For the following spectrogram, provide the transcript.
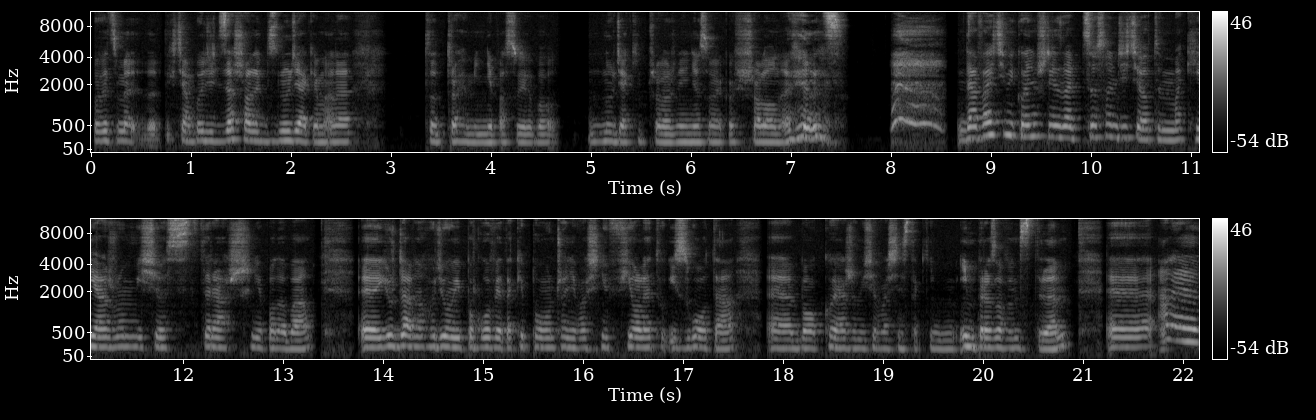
powiedzmy, chciałam powiedzieć zaszaleć z nudziakiem, ale to trochę mi nie pasuje, bo nudziaki przeważnie nie są jakoś szalone, więc Dawajcie mi koniecznie znać, co sądzicie o tym makijażu. Mi się strasznie podoba. E, już dawno chodziło mi po głowie takie połączenie właśnie fioletu i złota, e, bo kojarzy mi się właśnie z takim imprezowym stylem. E, ale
